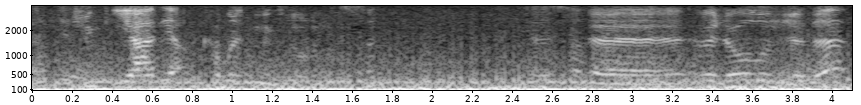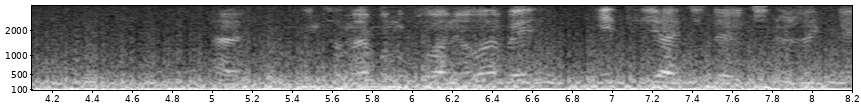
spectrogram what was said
Evet. Çünkü iade kabul etmek zorundasın. Ee, öyle olunca da insanlar bunu kullanıyorlar ve e-ticaretçiler için özellikle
